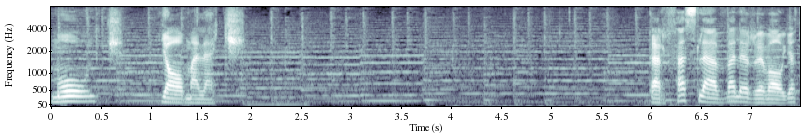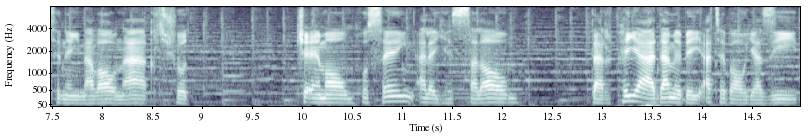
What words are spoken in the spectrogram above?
ملک یا ملک در فصل اول روایت نینوا نقل شد که امام حسین علیه السلام در پی عدم بیعت با یزید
